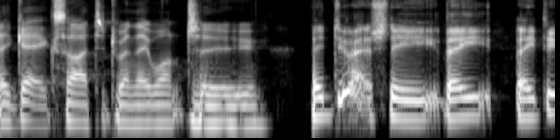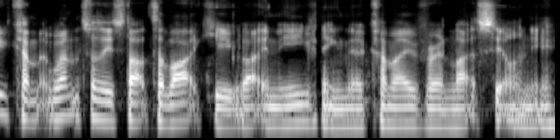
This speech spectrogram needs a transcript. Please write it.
They get excited when they want to. Mm. They do actually. They they do come once they start to like you. Like in the evening, they'll come over and like sit on you.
